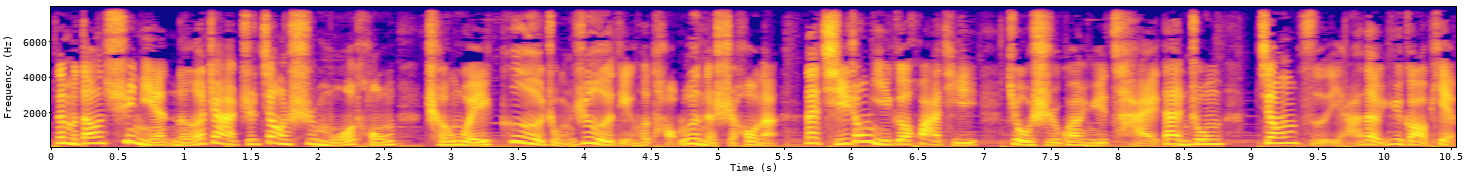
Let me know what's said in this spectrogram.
那么当去年《哪吒之降世魔童》成为各种热点和讨论的时候呢，那其中一个话题就是关于彩蛋中姜子牙的预告片。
